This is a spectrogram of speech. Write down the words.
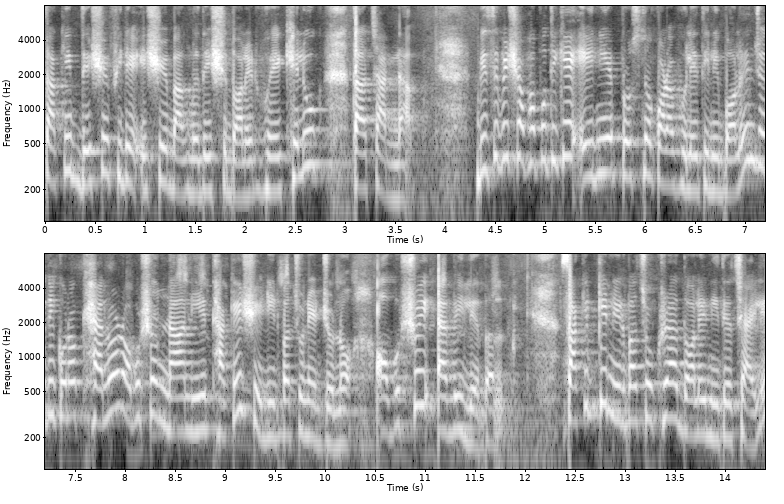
সাকিব দেশে ফিরে এসে বাংলাদেশ দলের হয়ে খেলুক তা চান না। বিসিবি সভাপতিকে এই নিয়ে প্রশ্ন করা হলে তিনি বলেন, যদি কোনো খেলোয়াড় অবসর না নিয়ে থাকে, সে নির্বাচনের জন্য অবশ্যই অ্যাভেলেবল সাকিবকে নির্বাচকরা দলে নিতে চাইলে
